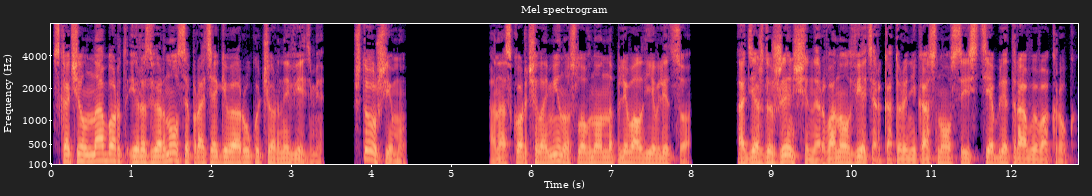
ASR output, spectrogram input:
Вскочил на борт и развернулся, протягивая руку черной ведьме. Что уж ему? Она скорчила мину, словно он наплевал ей в лицо. Одежду женщины рванул ветер, который не коснулся и стебли травы вокруг.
